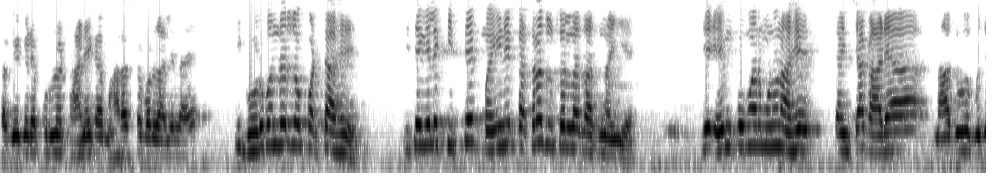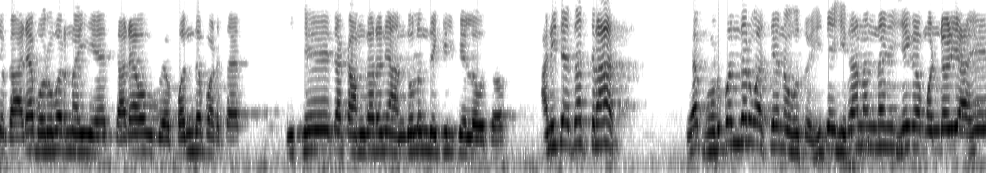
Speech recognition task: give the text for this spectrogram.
सगळीकडे पूर्ण ठाणे काय महाराष्ट्रभर झालेला आहे. की घोडबंदर जो पट्टा आहे तिथे गेले कित्येक महिने कचराच उचलला जात नाहीये. जे एम कुमार म्हणून आहेत त्यांच्या गाड्या नादू म्हणजे गाड्या बरोबर नाही आहेत गाड्या बंद पडत आहेत इथे त्या कामगारांनी आंदोलन देखील केलं होतं. आणि त्याचा त्रास या घोडबंदरवासियांना होतो होतं. इथे हिरानंदानी जे का मंडळी आहे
